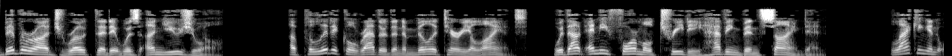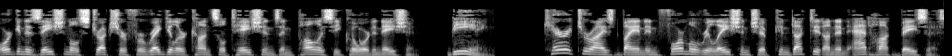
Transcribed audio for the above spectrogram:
Biberaj wrote that it was unusual, a political rather than a military alliance, without any formal treaty having been signed and lacking an organizational structure for regular consultations and policy coordination, being characterized by an informal relationship conducted on an ad hoc basis.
